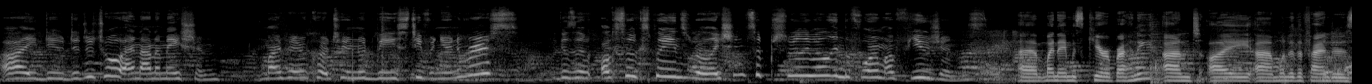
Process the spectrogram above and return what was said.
I do digital and animation. My favorite cartoon would be Steven Universe because it also explains relationships really well in the form of fusions. Um, my name is Kira Breheny, and I am one of the founders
